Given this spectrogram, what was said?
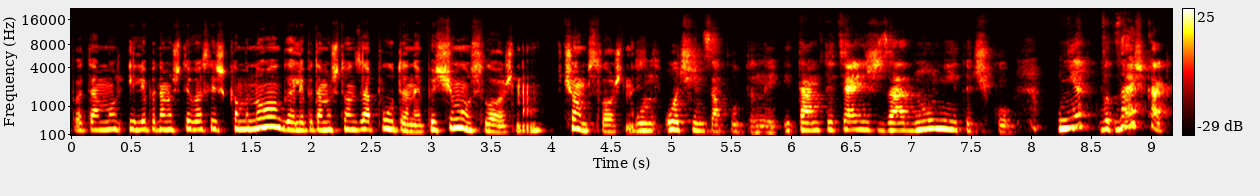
потому или потому что его слишком много, или потому что он запутанный. Почему сложно? В чем сложность? Он очень запутанный. И там ты тянешь за одну ниточку. Нет, вот знаешь как?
